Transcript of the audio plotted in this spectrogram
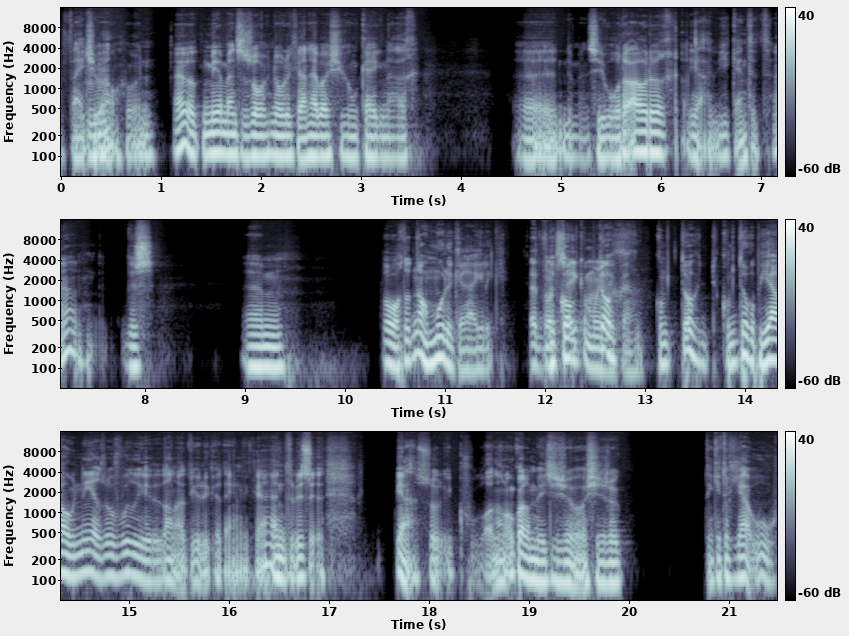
feitje Mhm. wel. Gewoon, hè, dat meer mensen zorg nodig gaan hebben als je gewoon kijkt naar eh, de mensen die worden ouder. Ja, je kent het. Hè? Dus ehm, dan wordt het nog moeilijker eigenlijk. Het wordt zeker moeilijker. Toch, komt, toch, komt toch op jou neer, zo voel je het dan natuurlijk uiteindelijk. Hè? En het is, ja, zo, ik voel dat dan ook wel een beetje zo. Als je zo, denk je toch, ja, oeh,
